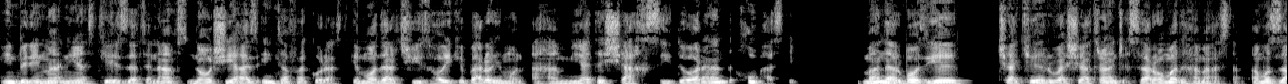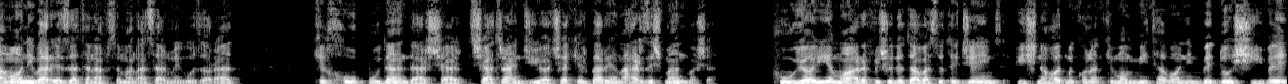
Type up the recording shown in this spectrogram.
این بدین معنی است که عزت نفس ناشی از این تفکر است که ما در چیزهایی که برایمان اهمیت شخصی دارند خوب هستیم. من در بازی چکر و شطرنج سرآمد همه هستم. اما زمانی بر عزت نفس من اثر می‌گذارد که خوب بودن در شطرنج یا چکر برایم ارزشمند باشد. پویایی معرفی شده توسط جیمز پیشنهاد می‌کند که ما می‌توانیم به دو شیوه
